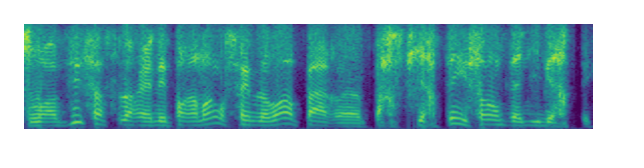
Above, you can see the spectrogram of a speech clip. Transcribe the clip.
souvent dit, fassent leur indépendance simplement par, euh, par fierté et sens de la liberté.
